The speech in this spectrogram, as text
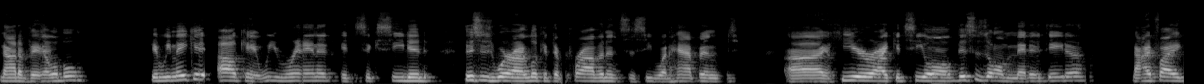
not available. Did we make it? Okay, we ran it. It succeeded. This is where I look at the provenance to see what happened. Uh, here I could see all, this is all metadata. Now, if I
